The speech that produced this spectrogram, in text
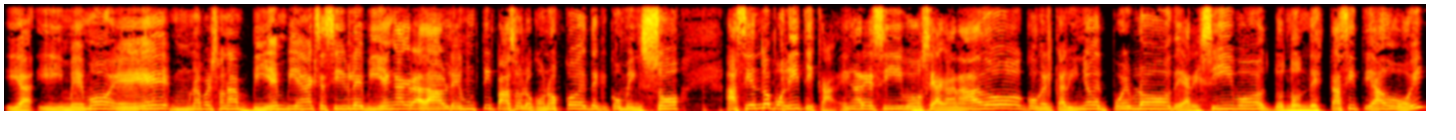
Y, a- y Memo es una persona bien, bien accesible, bien agradable, es un tipazo, lo conozco desde que comenzó haciendo política en Arecibo, se ha ganado con el cariño del pueblo de Arecibo, do- donde está sitiado hoy.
